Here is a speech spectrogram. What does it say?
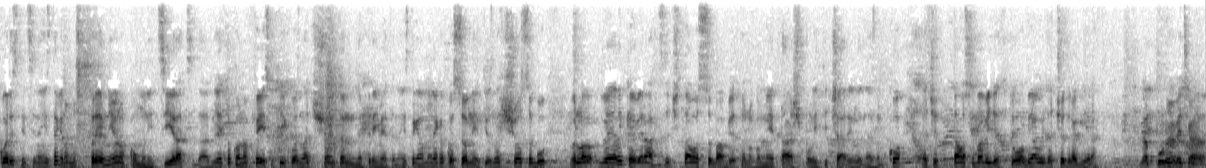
korisnici na Instagramu spremni ono komunicirati, da nije to kao na Faceu, ti ih označiš, oni to ne primijete. Na Instagramu je nekako osobnije, ti označiš osobu, vrlo velika je vjerojatnost da će ta osoba, bio to nogometaš, političar ili ne znam ko, da će ta osoba vidjeti tu objavu i da će odreagirati. Da puno je veća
